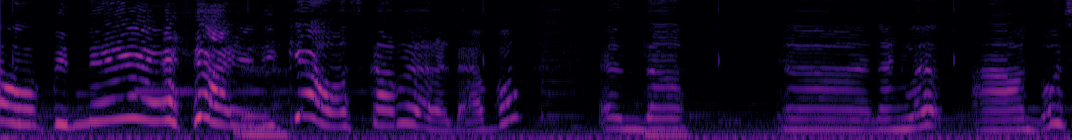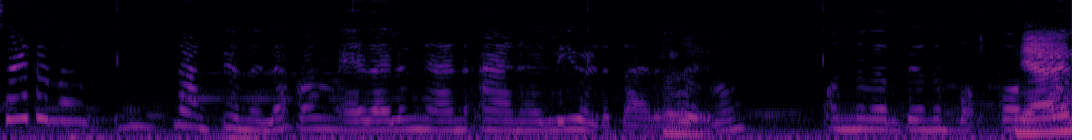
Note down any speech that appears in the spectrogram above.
ഓ പിന്നെ എനിക്ക് ഓസ്കാർ തരട്ടെ. അപ്പൊ എന്താ ഞങ്ങൾ ആഘോഷമായിട്ടൊന്നും നടത്തിയൊന്നുമില്ല. അപ്പം ഏതായാലും ഞാൻ ആനുവൽ ലീവ് എടുത്തായിരുന്നു. അപ്പം ഒന്ന് വെറുതെ ഒന്ന് ഞാൻ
